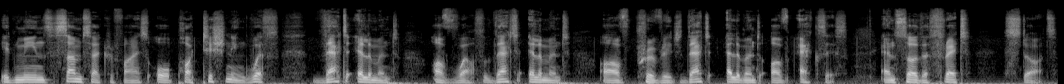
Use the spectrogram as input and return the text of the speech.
it means some sacrifice or partitioning with that element of wealth, that element of privilege, that element of access. And so the threat starts.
